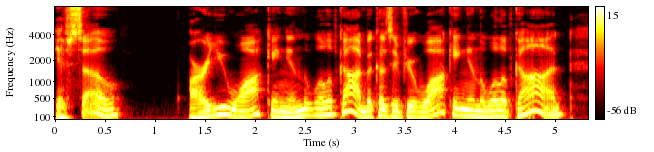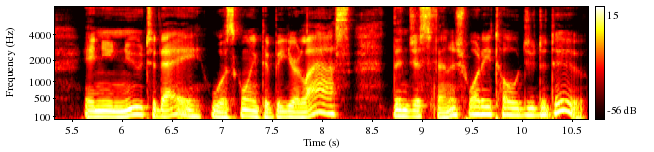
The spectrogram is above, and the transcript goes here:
If so, are you walking in the will of God? Because if you're walking in the will of God and you knew today was going to be your last, then just finish what He told you to do.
